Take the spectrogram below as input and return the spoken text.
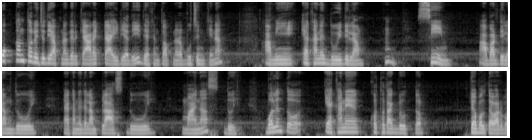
পক্ষান্তরে যদি আপনাদেরকে আরেকটা আইডিয়া দিই দেখেন তো আপনারা বুঝেন কিনা। আমি এখানে দুই দিলাম হুম? সিম আবার দিলাম দুই এখানে দিলাম প্লাস দুই মাইনাস দুই। বলেন তো এখানে কত থাকবে উত্তর? কে বলতে পারব?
